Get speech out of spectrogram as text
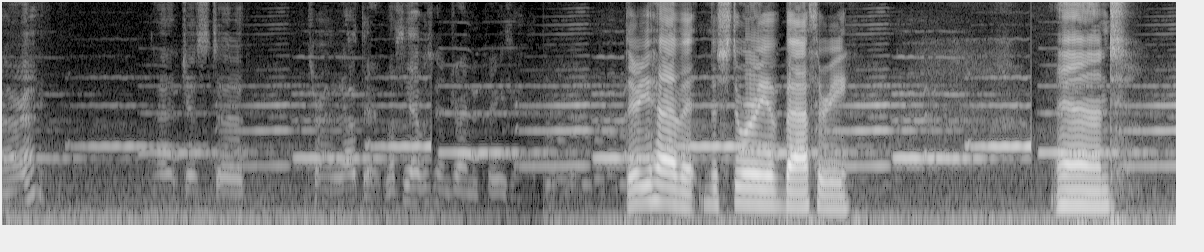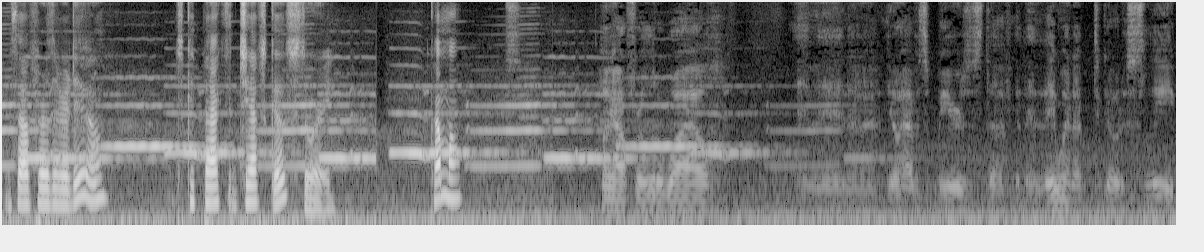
All right. Just uh, throwing it out there. Let's see, that was going to drive me crazy. There you have it, the story of Bathory. And without further ado, let's get back to Jeff's ghost story. Come on. Hung out for a little while, and then uh, you know having some beers and stuff, and then they went up to go to sleep,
